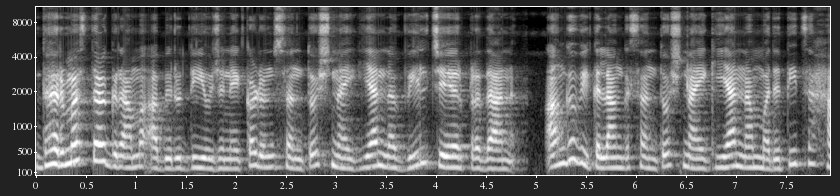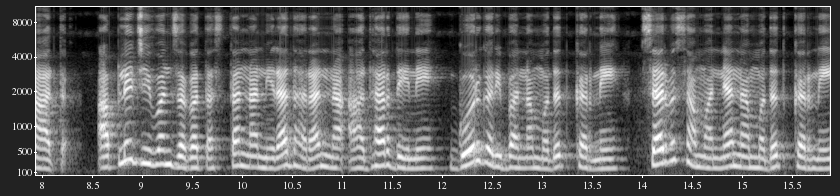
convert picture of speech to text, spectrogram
धर्मस्थळ ग्राम अभिवृद्धी योजनेकडून संतोष नाईक यांना व्हीलचेअर प्रदान. अंगविकलांग संतोष नाईक यांना मदतीचा हात. आपले जीवन जगत असताना निराधारांना आधार देणे गोरगरिबांना मदत करणे सर्वसामान्यांना मदत करणे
